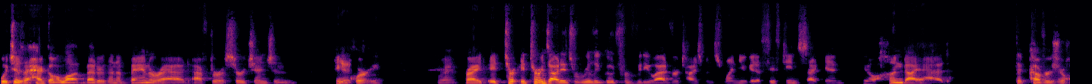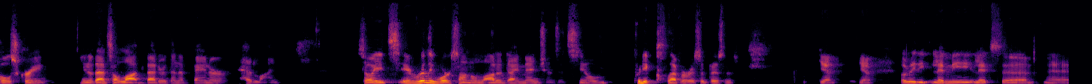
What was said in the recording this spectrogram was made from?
which is a heck of a lot better than a banner ad after a search engine inquiry. Right. Right? It, tur- it turns out it's really good for video advertisements when you get a 15 second you know hyundai ad that covers your whole screen. You know that's a lot better than a banner headline. So it's it really works on a lot of dimensions. It's you know pretty clever as a business. Yeah, yeah. Already, let me let's uh, uh,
